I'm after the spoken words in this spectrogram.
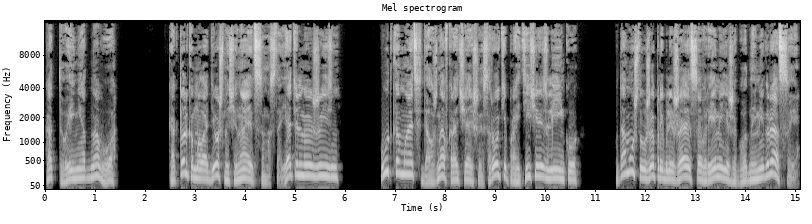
а то и ни одного. Как только молодежь начинает самостоятельную жизнь, Утка-мать должна в кратчайшие сроки пройти через линьку, потому что уже приближается время ежегодной миграции,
